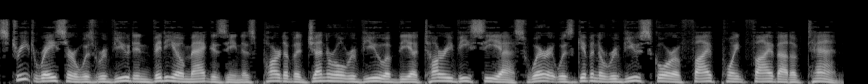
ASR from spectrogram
Street Racer was reviewed in Video Magazine as part of a general review of the Atari VCS where it was given a review score of 5.5 out of 10.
